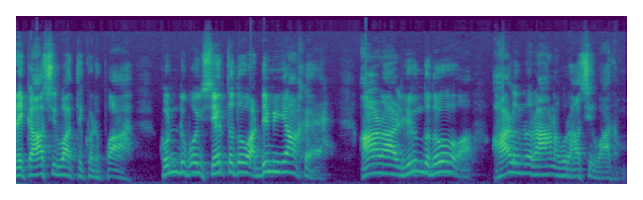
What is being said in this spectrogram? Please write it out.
எனக்கு ஆசீர்வாதத்தை கொடுப்பா கொண்டு போய் சேர்த்ததோ அடிமையாக ஆனால் இருந்ததோ ஆளுநரான ஒரு ஆசீர்வாதம்.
